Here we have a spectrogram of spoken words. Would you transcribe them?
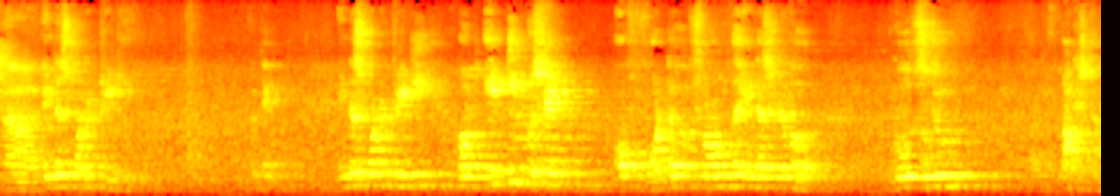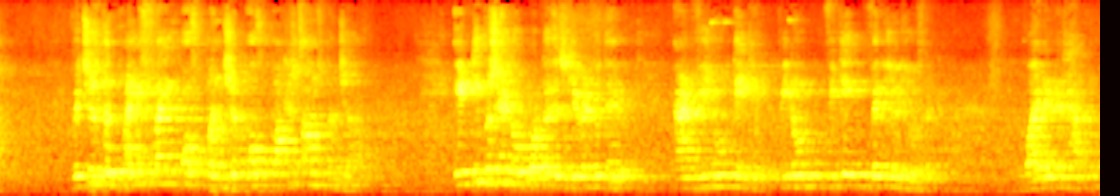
uh, Indus Water Treaty. Okay? Indus Water Treaty, about 80% of water from the Indus River goes to Pakistan, which is the lifeline of Punjab, of Pakistan's Punjab. 80% of water is given to them and we don't take it. We don't we take very little of it. Why did it happen?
